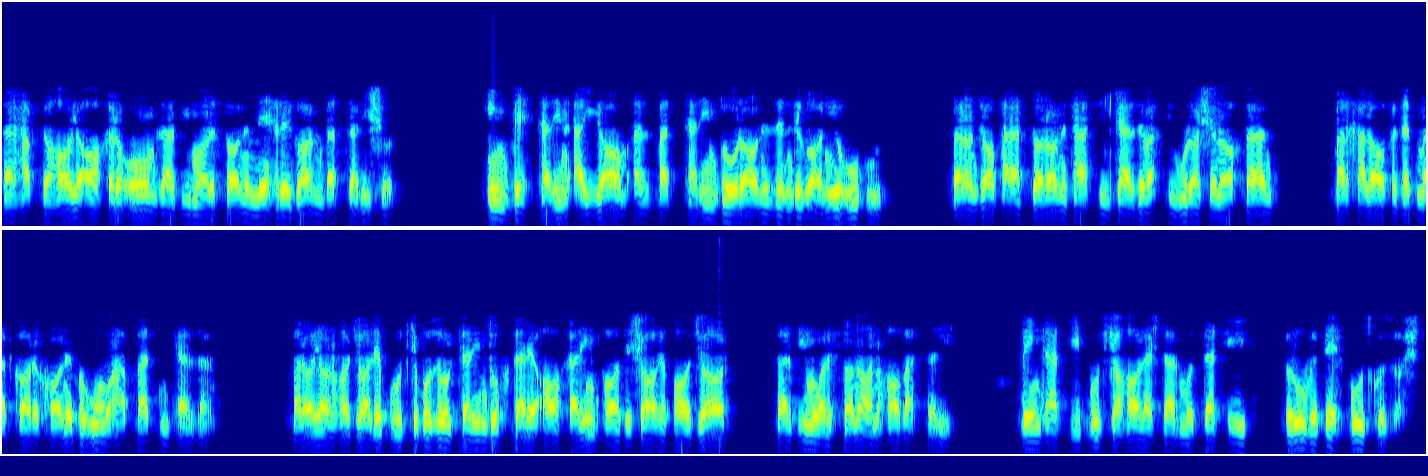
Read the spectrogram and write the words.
در هفته های آخر عمر در بیمارستان مهرگان بستری شد. این بهترین ایام از بدترین دوران زندگانی او بود. در آنجا پرستاران تحصیل کرده وقتی او را شناختند برخلاف خدمتکار خانه به او محبت می‌کردند. برای آنها جالب بود که بزرگترین دختر آخرین پادشاه قاجار در بیمارستان آنها بستری. به این ترتیب بود که حالش در مدتی رو به بهبود گذاشت.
